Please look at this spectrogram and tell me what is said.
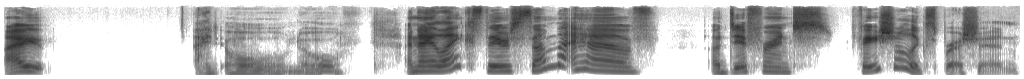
I, I, oh, no. And I like, there's some that have a different facial expression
